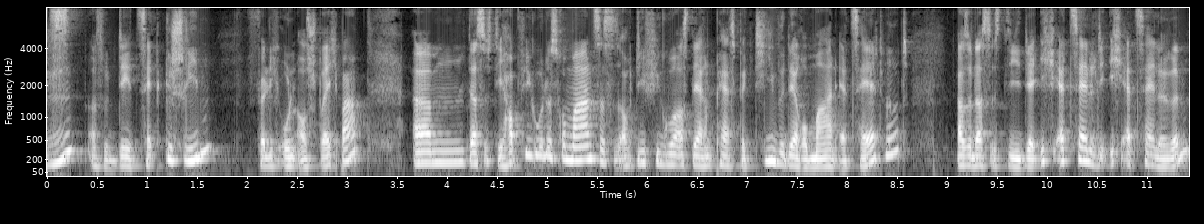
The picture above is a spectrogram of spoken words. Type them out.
Z, also DZ geschrieben, völlig unaussprechbar. Ähm, das ist die Hauptfigur des Romans, das ist auch die Figur, aus deren Perspektive der Roman erzählt wird. Also das ist die, der Ich-Erzähler, die Ich-Erzählerin.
